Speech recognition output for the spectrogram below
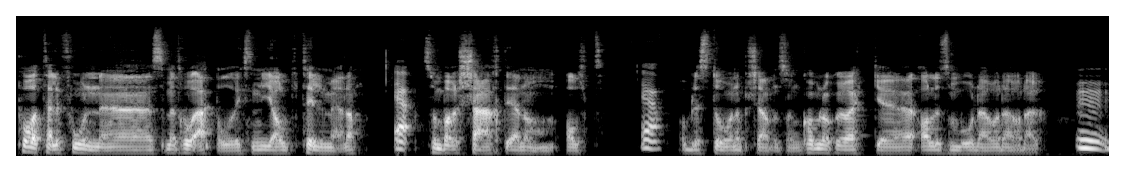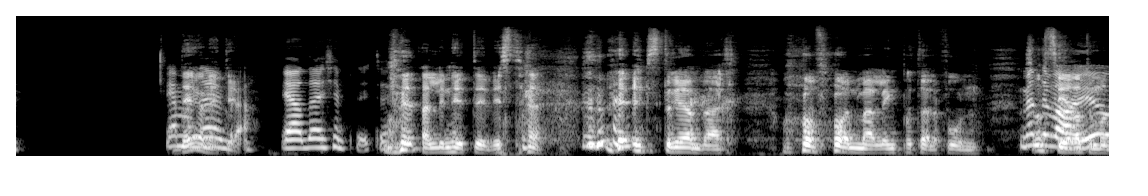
på telefonene som jeg tror Apple liksom hjalp til med, da. Som bare skjærte gjennom alt. Og ble stående på skjermen sånn. Kom dere vekk, rekke alle som bor der og der og der. Mm. Ja, Det men er jo det er nyttig. bra. Ja, det er kjempenyttig. Det er veldig nyttig hvis det er ekstremvær å få en melding på telefonen. Men det var jo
